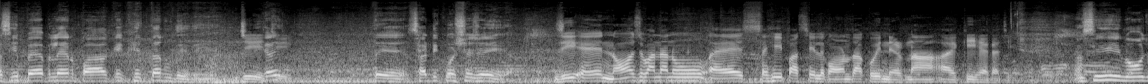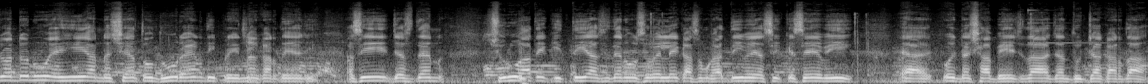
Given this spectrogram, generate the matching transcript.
ਅਸੀਂ ਪਾਈਪਲਾਈਨ ਪਾ ਕੇ ਖੇਤਾਂ ਨੂੰ ਦੇ ਦਈਏ। ਜੀ, ਠੀਕ ਹੈ ਜੀ। ਤੇ ਸਾਡੀ ਕੋਸ਼ਿਸ਼ ਇਹ ਆ। ਜੀ ਇਹ ਨੌਜਵਾਨਾਂ ਨੂੰ ਇਹ ਸਹੀ ਪਾਸੇ ਲਗਾਉਣ ਦਾ ਕੋਈ ਨਿਰਣਾ ਅ, ਕੀ ਹੈਗਾ ਜੀ? ਅਸੀਂ ਨੌਜਵਾਨਾਂ ਨੂੰ ਇਹੀ ਆ ਨਸ਼ਿਆਂ ਤੋਂ ਦੂਰ ਰਹਿਣ ਦੀ ਪ੍ਰੇਰਣਾ ਕਰਦੇ ਆ ਜੀ। ਅਸੀਂ ਜਿਸ ਦਿਨ ਸ਼ੁਰੂਆਤ ਹੀ ਕੀਤੀ ਆ ਅਸੀਂ ਦਿਨ ਉਸ ਵੇਲੇ ਕਸਮ ਖਾਧੀ ਵੀ ਅਸੀਂ ਕਿਸੇ ਵੀ ਅਹ, ਕੋਈ ਨਸ਼ਾ ਵੇਚਦਾ ਜਾਂ ਦੂਜਾ ਕਰਦਾ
